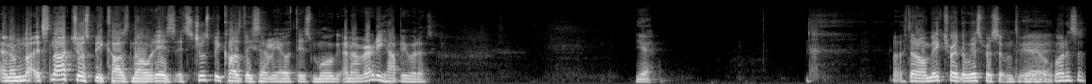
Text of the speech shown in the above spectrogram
and I'm not. It's not just because no, it is. It's just because they sent me out this mug, and I'm very happy with it. Yeah. I don't know. Make sure to whisper something to me. Yeah. Now. What is it?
